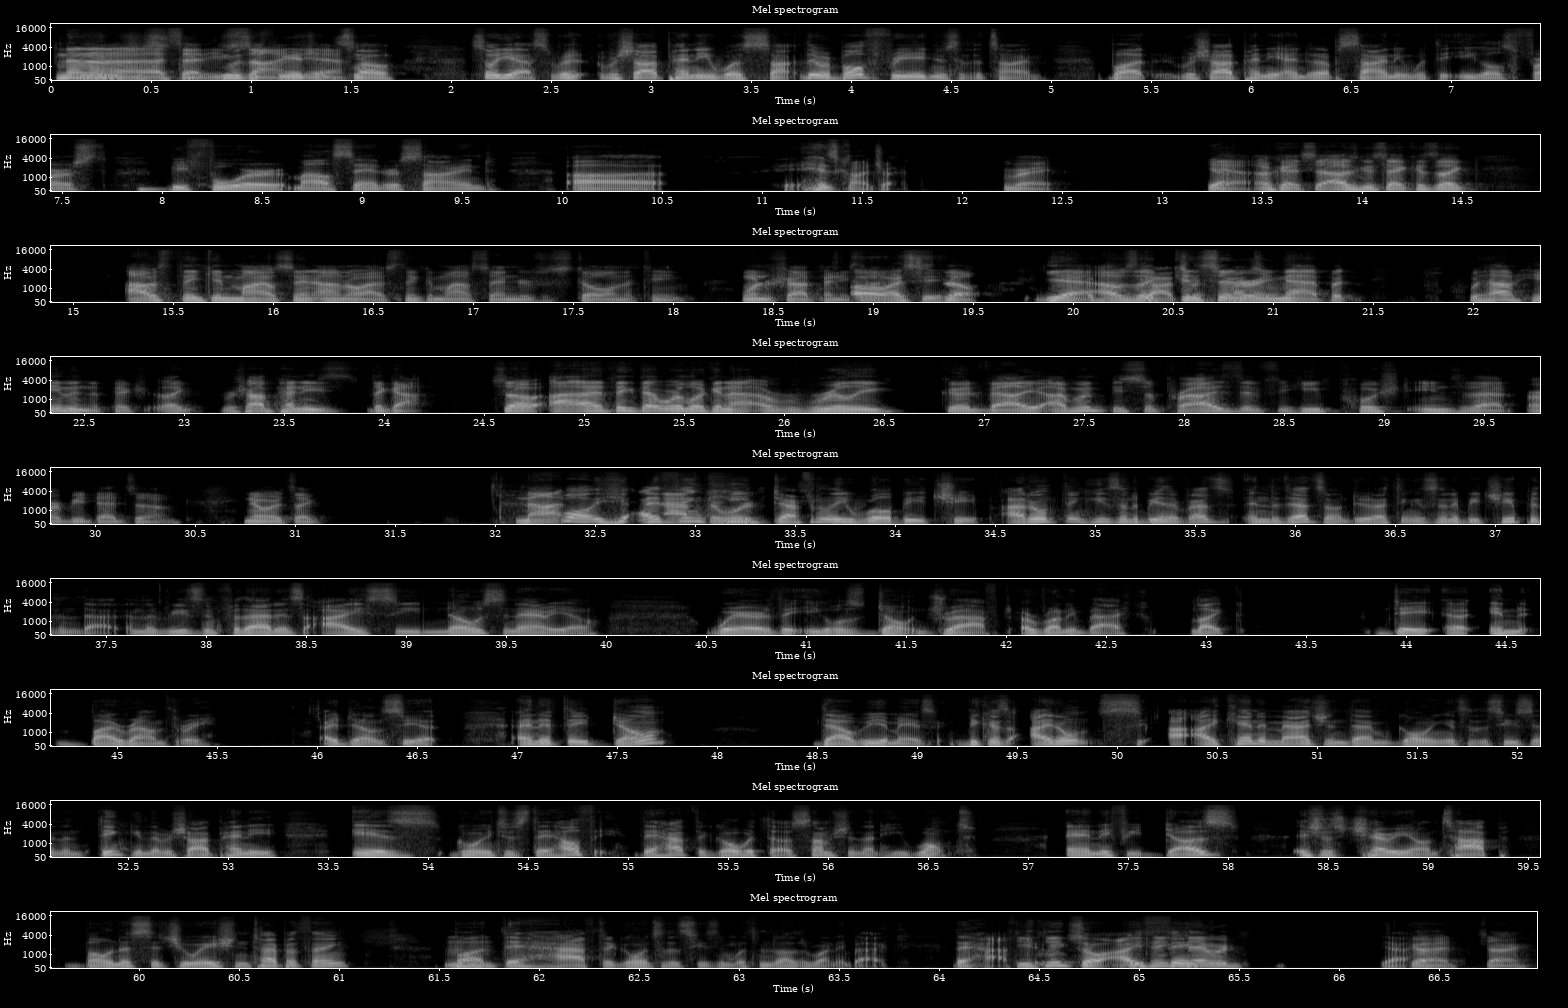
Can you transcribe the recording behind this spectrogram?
No, He no, no. I said he he's was a free agent. Yeah. So, so yes, Rashaad Penny was signed. They were both free agents at the time, but Rashaad Penny ended up signing with the Eagles first before Miles Sanders signed uh, his contract. Right. Yeah. Yeah. Okay. So I was gonna say because like I was thinking Miles Sanders. I don't know. I was thinking Miles Sanders was still on the team when Rashaad Penny. Oh, I see. Still, yeah. I was like Gotcha, considering gotcha. that, but without him in the picture, like Rashaad Penny's the guy. So I, I think that we're looking at a really good value. I wouldn't be surprised if he pushed into that RB dead zone. You know, it's like not. Well, he, I think he definitely will be cheap. I don't think he's going to be in the red in the dead zone, dude. I think it's going to be cheaper than that. And the reason for that is I see no scenario where the Eagles don't draft a running back like day uh, in by round three. I don't see it. And if they don't, that would be amazing because I don't see, I can't imagine them going into the season and thinking that Rashaad Penny is going to stay healthy. They have to go with the assumption that he won't. And if he does, it's just cherry on top, bonus situation type of thing. But they have to go into the season with another running back. They have Mm-hmm. do you to. think? so? I think, think, they would. Yeah. Go ahead. Sorry.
